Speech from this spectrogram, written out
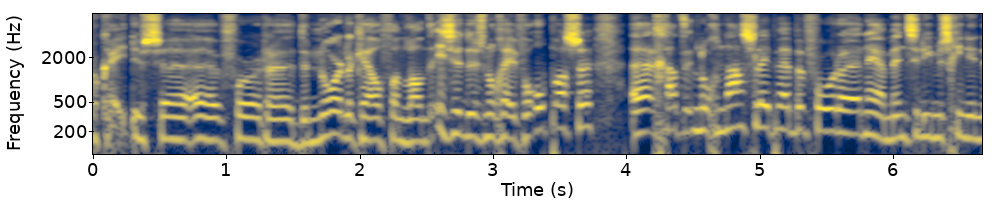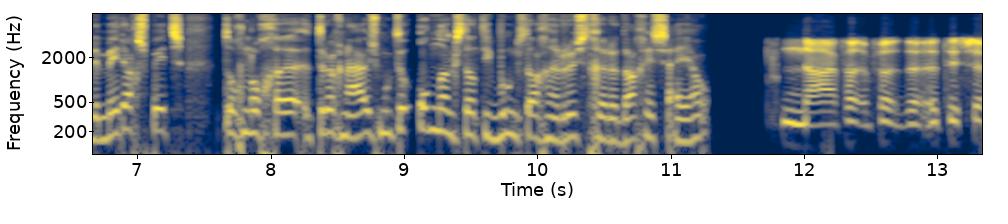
Oké, dus eh, eh, voor eh, de noordelijke helft van het land is het dus nog even oppassen. Eh, gaat het nog nasleep hebben voor eh, nou ja, mensen die misschien in de middagspits toch nog eh, terug naar huis moeten? Ondanks dat die woensdag een rustigere dag is, zei jou. Nou, het is, eh,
